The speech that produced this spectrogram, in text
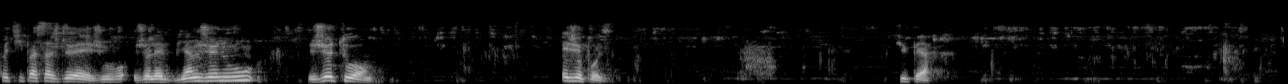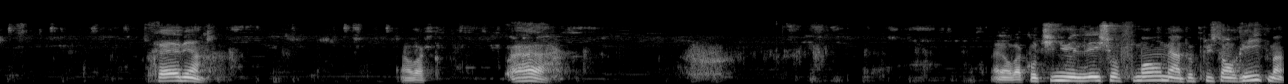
Petit passage de haie, je lève bien le genou, je tourne et je pose. Super. Très bien. On va... Voilà. On va continuer l'échauffement, mais un peu plus en rythme.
